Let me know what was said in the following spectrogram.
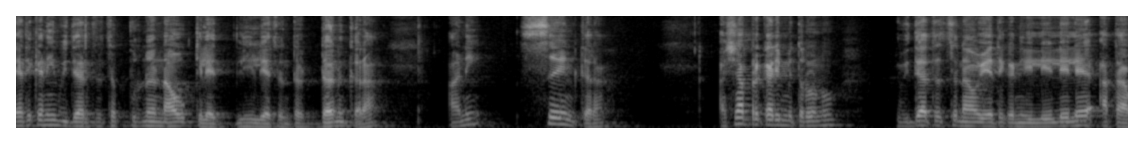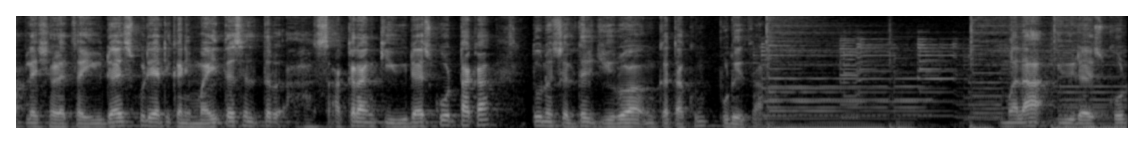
या ठिकाणी विद्यार्थ्याचं पूर्ण नाव केल्या लिहिल्यानंतर डन करा आणि सेंड करा. अशा प्रकारे मित्रांनो विद्यार्थ्याचं नाव या ठिकाणी लिहिलेलं आहे. आता आपल्या शाळेचा युडायस कोड या ठिकाणी माहीत असेल तर अकरा अंकी युडायस कोड टाका. तो नसेल तर झिरो अंक टाकून पुढे जा. मला युडायस कोड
